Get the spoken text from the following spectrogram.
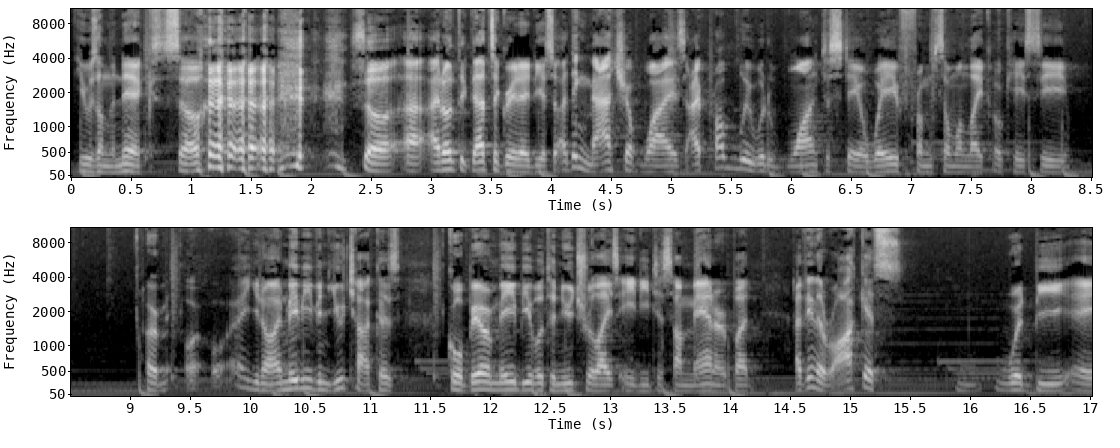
he was on the Knicks. So, so uh, I don't think that's a great idea. So I think matchup wise, I probably would want to stay away from someone like OKC, or, or, or you know, and maybe even Utah because Gobert may be able to neutralize AD to some manner. But I think the Rockets would be a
